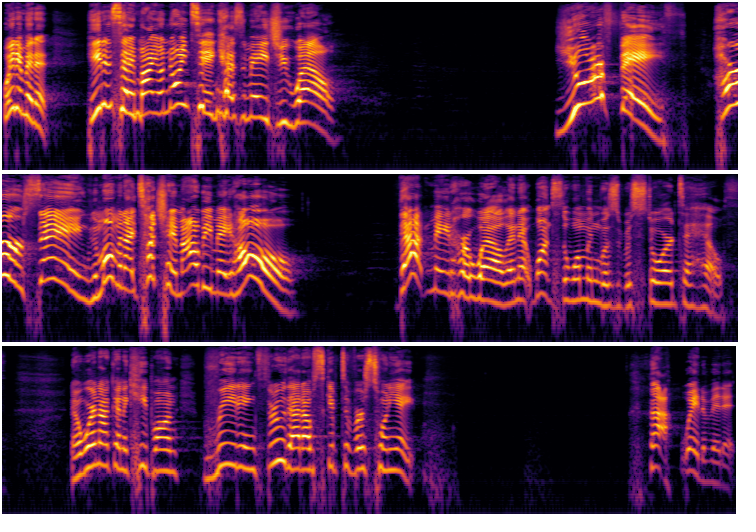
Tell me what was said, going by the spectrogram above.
Wait a minute. He didn't say, My anointing has made you well. Your faith, her saying, The moment I touch him, I'll be made whole. That made her well, and at once the woman was restored to health. Now, we're not going to keep on reading through that. I'll skip to verse 28. Ha, wait a minute.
